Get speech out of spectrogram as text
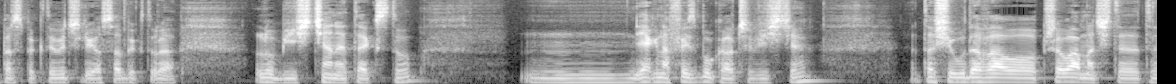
perspektywy, czyli osoby, która lubi ścianę tekstu. Mm, jak na Facebooka oczywiście to się udawało przełamać te, te,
